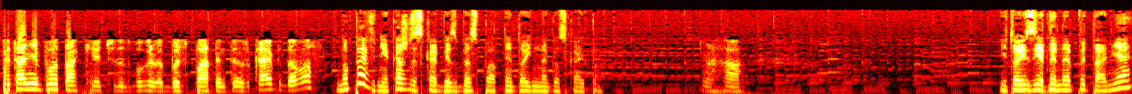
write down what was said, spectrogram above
pytanie było takie, czy to jest w ogóle bezpłatny ten Skype do was? No pewnie, każdy Skype jest bezpłatny do innego Skype'a. Aha. I to jest jedyne pytanie?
